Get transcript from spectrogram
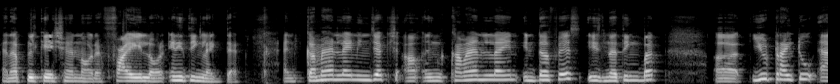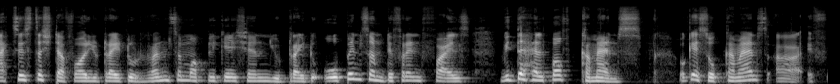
an application or a file or anything like that. And command line injection uh, in command line interface is nothing but uh, you try to access the stuff or you try to run some application you try to open some different files with the help of commands. Okay so commands uh, if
